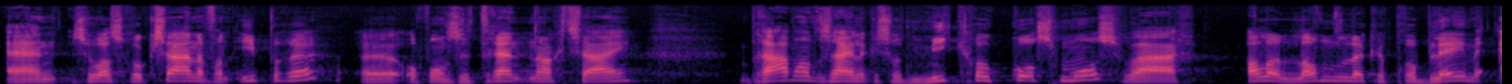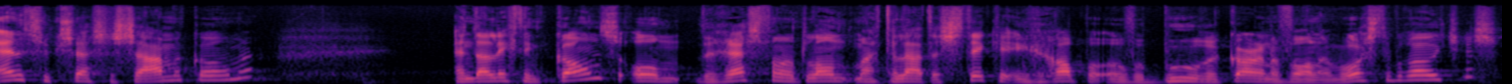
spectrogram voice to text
En zoals Roxane van Iperen uh, op onze trendnacht zei, Brabant is eigenlijk een soort microcosmos waar alle landelijke problemen en successen samenkomen. En daar ligt een kans om de rest van het land maar te laten stikken in grappen over boeren, carnaval en worstenbroodjes.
